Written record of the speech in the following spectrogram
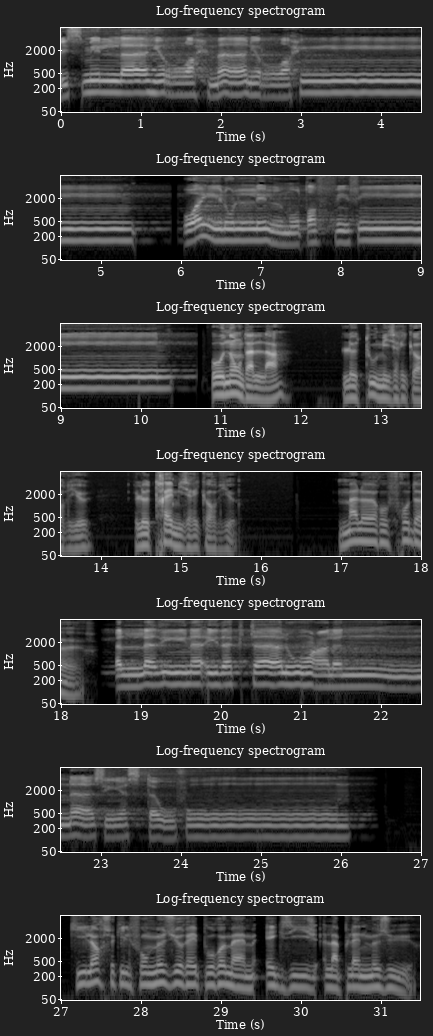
بسم الله الرحمن الرحيم ويل للمطففين Au nom d'Allah, le tout miséricordieux, le très miséricordieux. Malheur aux fraudeurs, الذين إذا اكتالوا على الناس يستوفون qui lorsqu'ils font mesurer pour eux-mêmes exigent la pleine mesure,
